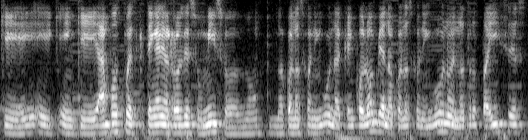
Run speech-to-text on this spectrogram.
que, en que ambos pues tengan el rol de sumiso, no, no conozco ninguna. Acá en Colombia no conozco ninguno, en otros países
